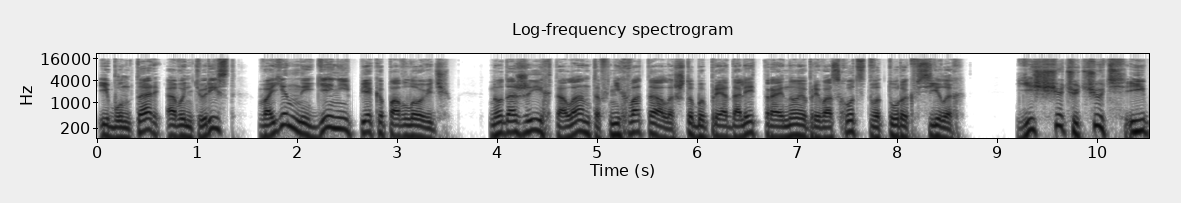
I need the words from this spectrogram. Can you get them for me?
и бунтарь, авантюрист, военный гений Пека Павлович. Но даже их талантов не хватало, чтобы преодолеть тройное превосходство турок в силах. Еще чуть-чуть и...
